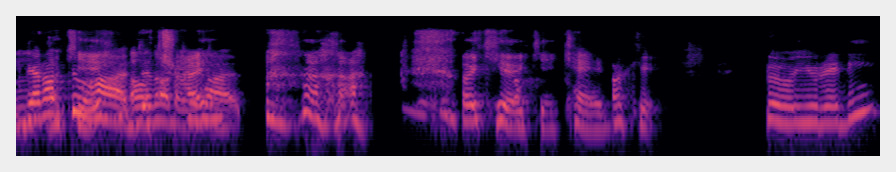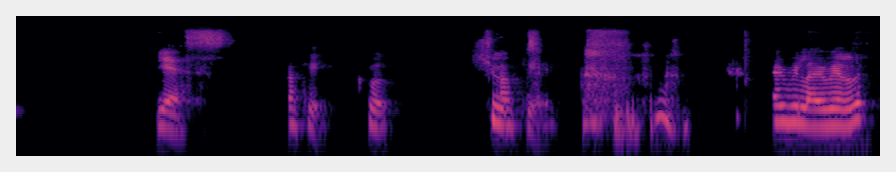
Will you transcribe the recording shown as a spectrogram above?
They're mm, not too okay, hard. They're I'll not too hard. okay, okay, can. Okay. So you ready? Yes. Okay, cool. Shoot. Okay. I will, I will.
